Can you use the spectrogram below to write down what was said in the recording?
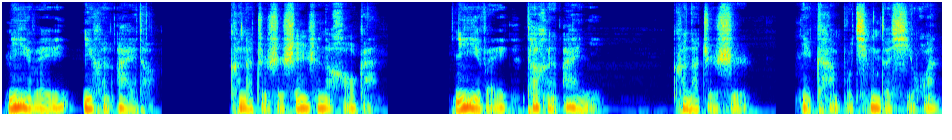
你以为你很爱他，可那只是深深的好感；你以为他很爱你，可那只是你看不清的喜欢。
